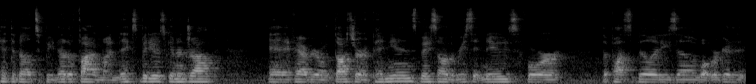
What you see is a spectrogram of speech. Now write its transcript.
hit the bell to be notified when my next video is going to drop. And if you have your own thoughts or opinions based on the recent news for the possibilities of what we're going to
